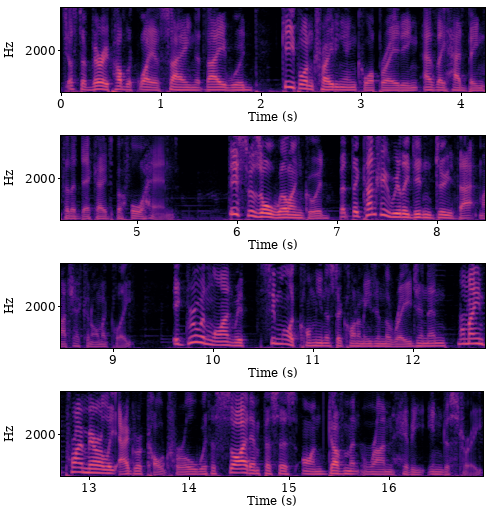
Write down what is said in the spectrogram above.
just a very public way of saying that they would keep on trading and cooperating as they had been for the decades beforehand. This was all well and good, but the country really didn't do that much economically. It grew in line with similar communist economies in the region and remained primarily agricultural with a side emphasis on government run heavy industry.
